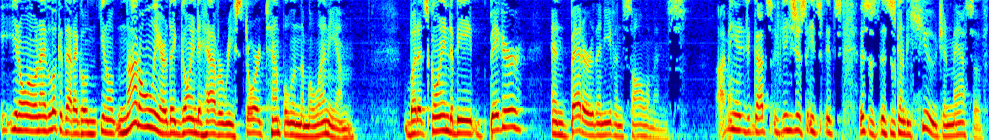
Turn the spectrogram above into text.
You know, when I look at that, I go, you know, not only are they going to have a restored temple in the millennium, but it's going to be bigger and better than even Solomon's. I mean, God's he's just it's, it's this is this is going to be huge and massive.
